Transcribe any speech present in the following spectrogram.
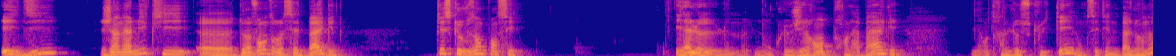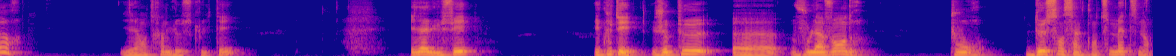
et il dit J'ai un ami qui euh, doit vendre cette bague. Qu'est-ce que vous en pensez? Et là, le, le gérant prend la bague, il est en train de l'ausculter, donc c'était une bague en or. Il est en train de l'ausculter. Et là, il lui fait Écoutez, je peux euh, vous la vendre pour 250 maintenant.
